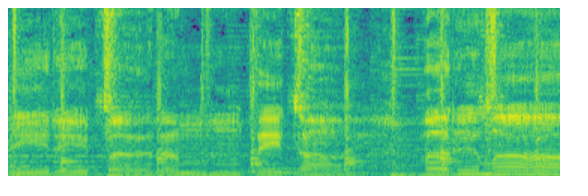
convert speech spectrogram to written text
मेरे परम पिता परमात्मा।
